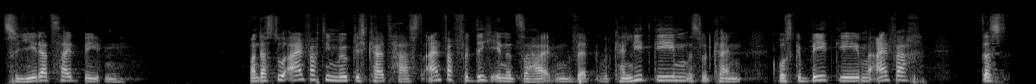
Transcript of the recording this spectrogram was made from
zu jeder Zeit beten. Und dass du einfach die Möglichkeit hast, einfach für dich innezuhalten. Es wird kein Lied geben, es wird kein großes Gebet geben. Einfach, dass,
